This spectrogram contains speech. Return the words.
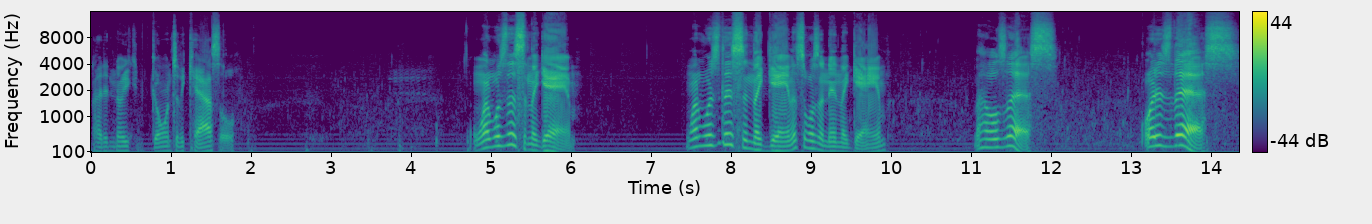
I didn't know you could go into the castle. When was this in the game? When was this in the game? This wasn't in the game. The hell is this? What is this?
